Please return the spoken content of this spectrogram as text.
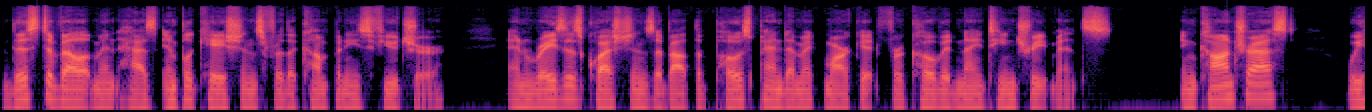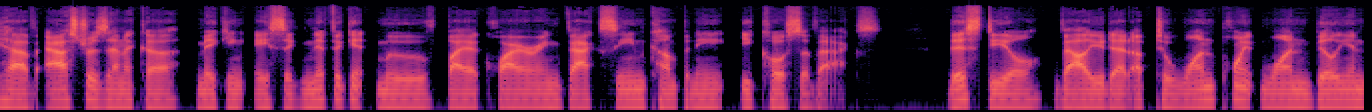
This development has implications for the company's future and raises questions about the post pandemic market for COVID 19 treatments. In contrast, we have AstraZeneca making a significant move by acquiring vaccine company Icosavax. This deal, valued at up to $1.1 billion,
